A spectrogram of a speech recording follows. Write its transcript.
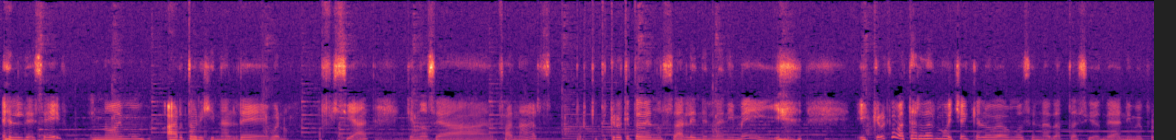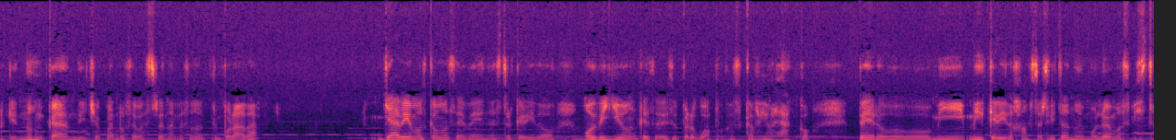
el de Save. No hay un arte original de, bueno, oficial que no sea fanarts. Porque creo que todavía no sale en el anime y, y creo que va a tardar mucho en que lo veamos en la adaptación de anime porque nunca han dicho cuándo se va a estrenar la segunda temporada. Ya vimos cómo se ve nuestro querido Moby que se ve súper guapo con su cabello blanco. Pero mi, mi querido hamstercito no lo hemos visto.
